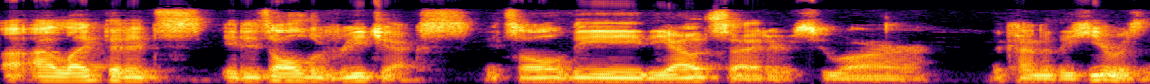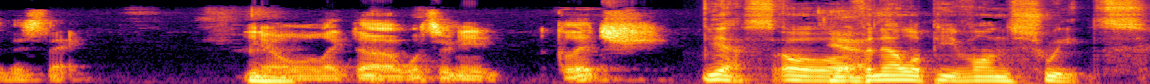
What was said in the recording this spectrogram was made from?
I, I like that it's it is all the rejects. It's all the the outsiders who are the kind of the heroes of this thing. You know, like the what's her name? Glitch? Yes. Oh, Yeah. Vanellope von Schweetz.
